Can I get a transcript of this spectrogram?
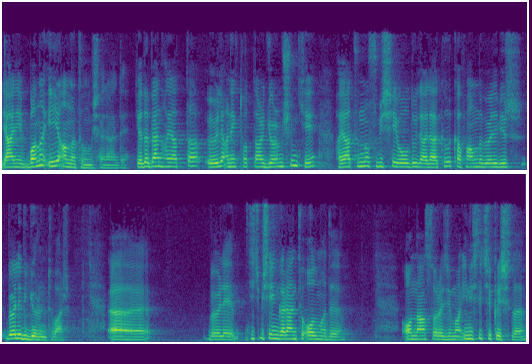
Yani bana iyi anlatılmış herhalde. Ya da ben hayatta öyle anekdotlar görmüşüm ki hayatın nasıl bir şey olduğuyla alakalı kafamda böyle bir böyle bir görüntü var. Ee, böyle hiçbir şeyin garanti olmadığı, ondan sonracıma inişli çıkışlı,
